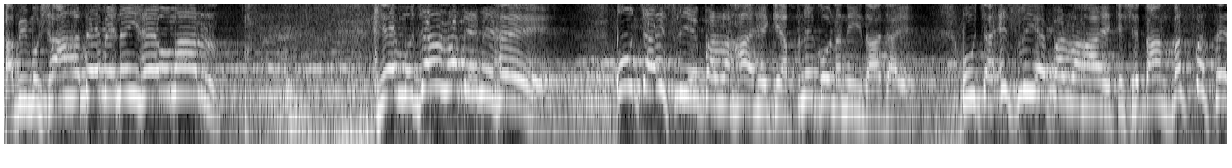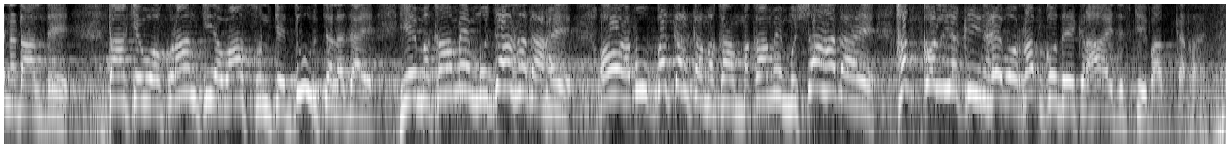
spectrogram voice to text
ابھی مشاہدے میں نہیں ہے عمر۔ یہ مجاہدے میں ہے۔ اونچا اس لیے پڑھ رہا ہے کہ اپنے کو نہ نیند آ جائے۔ اونچا اس لیے پڑھ رہا ہے کہ شیطان وسوس سے نہ ڈال دے تاکہ وہ قرآن کی آواز سن کے دور چلا جائے۔ یہ مقام مجاہدہ ہے اور ابو بکر کا مقام مقام مشاہدہ ہے۔ حق الیقین ہے، وہ رب کو دیکھ رہا ہے جس کی عبادت کر رہا ہے۔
